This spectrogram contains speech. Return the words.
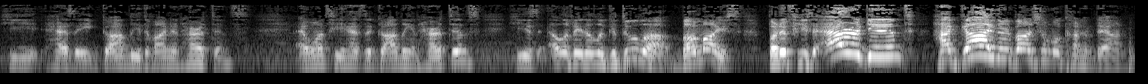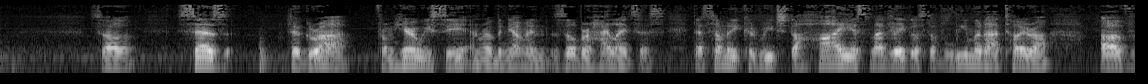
He has a godly divine inheritance. And once he has the godly inheritance, he is elevated Gedula, Bamais. But if he's arrogant, Hagai, the Rebbe will cut him down. So says the Gra. From here we see, and Rabbi Yamin Zilber highlights this, that somebody could reach the highest madrigos of limud HaTorah, of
